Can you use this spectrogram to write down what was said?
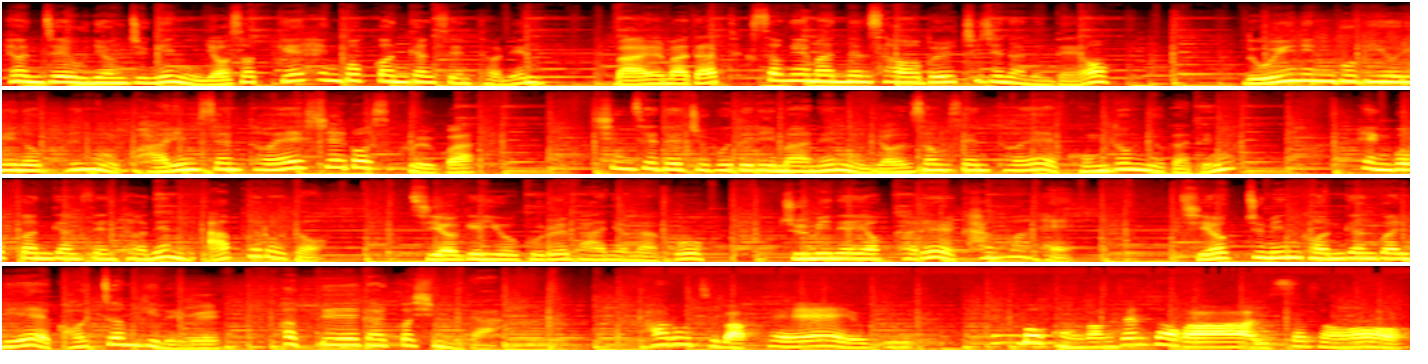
현재 운영 중인 6개 행복건강센터는 마을마다 특성에 맞는 사업을 추진하는데요. 노인 인구 비율이 높은 과림센터의 실버스쿨과 신세대 주부들이 많은 연성센터의 공동육아 등 행복건강센터는 앞으로도 지역의 요구를 반영하고 주민의 역할을 강화해 지역 주민 건강 관리의 거점 기능을 확대해 갈 것입니다. 바로 집 앞에 여기 행복 건강센터가 있어서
